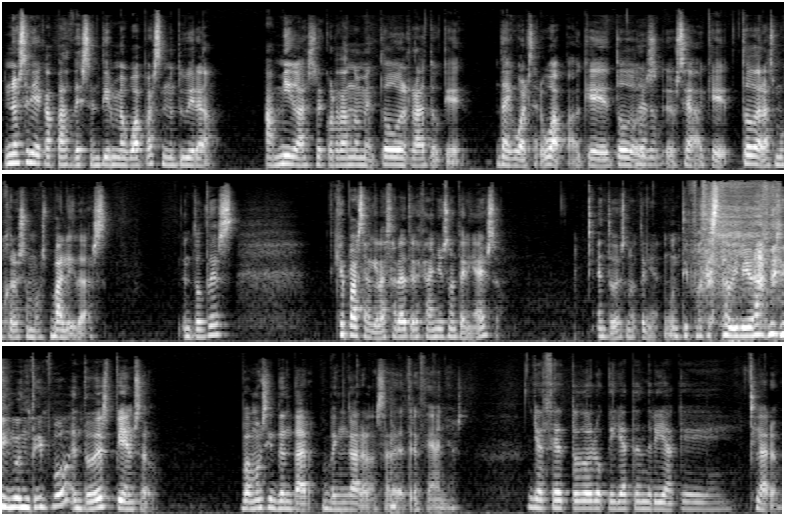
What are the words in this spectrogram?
no sería capaz de sentirme guapa si no tuviera amigas recordándome todo el rato que da igual ser guapa, que todos, Claro. o sea, que todas las mujeres somos válidas. Entonces, ¿qué pasa? Que la Sara de 13 años no tenía eso. Entonces no tenía ningún tipo de estabilidad de ningún tipo. Entonces pienso, vamos a intentar vengar a la Sara de 13 años. Y hacer todo lo que ya tendría que. Claro,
